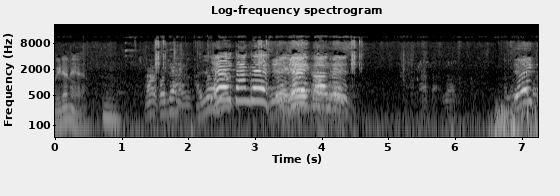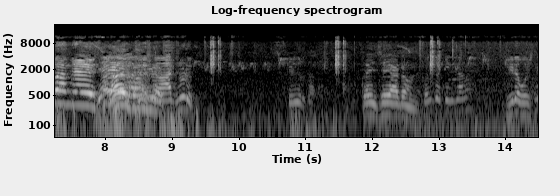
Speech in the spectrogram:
వీడియోనే కదా? జై కాంగ్రెస్! జై కాంగ్రెస్! జై కాంగ్రెస్! చూడు. ఈడ పోసిన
